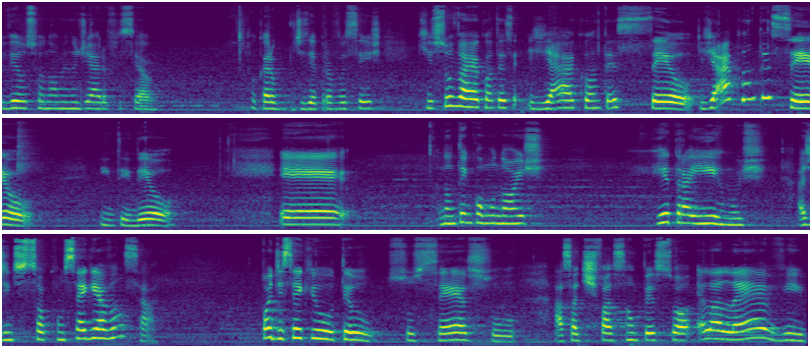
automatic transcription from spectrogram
ver o seu nome no Diário Oficial. Eu quero dizer para vocês que isso vai acontecer. Já aconteceu, já aconteceu, entendeu? É, não tem como nós retrairmos, a gente só consegue avançar. Pode ser que o teu sucesso, a satisfação pessoal, ela leve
